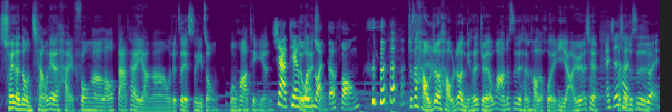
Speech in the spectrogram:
吹的那种强烈的海风啊，然后大太阳啊，我觉得这也是一种文化体验。夏天温暖的风，就是好热好热，你还是觉得哇，就是很好的回忆啊。因为而且、欸、而且就是对。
